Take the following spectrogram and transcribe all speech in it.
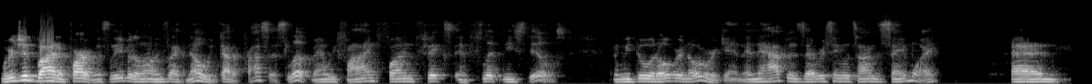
we're just buying apartments, leave it alone. He's like, no, we've got a process. Look, man, we find, fund, fix, and flip these deals and we do it over and over again. And it happens every single time the same way. And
